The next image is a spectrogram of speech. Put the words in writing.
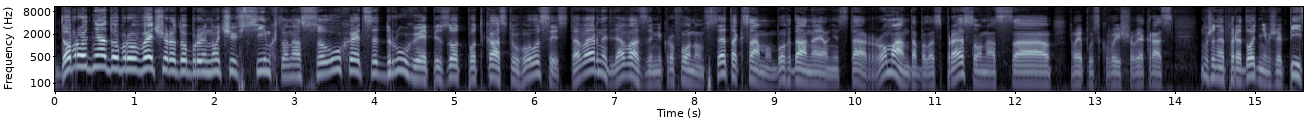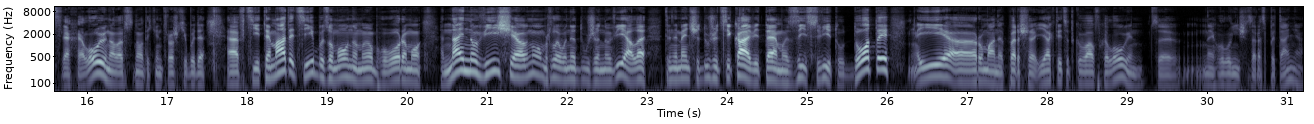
Доброго дня, доброго вечора, доброї ночі всім, хто нас слухає. Це другий епізод подкасту Голоси з таверни. Для вас за мікрофоном все так само. Богдан Елніс та Роман Даблеспресо. У нас а, випуск вийшов якраз ну, вже напередодні, вже після Хеллоуіна, але все одно таки він трошки буде е, в цій тематиці. І безумовно ми обговоримо найновіші, ну можливо, не дуже нові, але тим не менше дуже цікаві теми зі світу доти. І е, Романе, перше, як ти святкував Хеллоуін? Це найголовніше зараз питання.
